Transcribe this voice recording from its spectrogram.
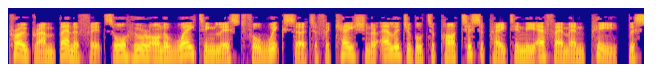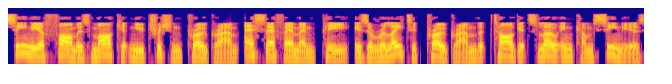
program benefits or who are on a waiting list for WIC certification are eligible to participate in the FMNP. The Senior Farmers Market Nutrition Program (SFMNP) is a related program that targets low-income seniors,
